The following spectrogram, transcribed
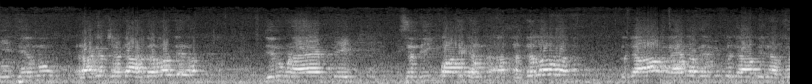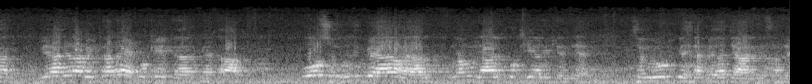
ਨੀਤਿਆਂ ਨੂੰ ਰਾਗਵ ਚੱਡਾ ਅੰਦਰਲਾ ਤੇਰਾ। ਜਿਹਨੂੰ ਬਣਾਇਆ ਤੇ ਸੰਦੀਪ ਪਾਠਕ ਅੰਦਰਲਾ ਵਾ ਪੰਜਾਬ, ਮੈਂ ਤਾਂ ਫਿਰ ਵੀ ਪੰਜਾਬ ਦੇ ਰੱਖਾਂ ਮੇਰਾ ਜਿਹੜਾ ਬੇਟਾ ਨਾ ਐਡਵੋਕੇਟ ਹੈ ਮਹਿਤਾਬ, ਉਹ ਸੰਗਰੂਰ ਪਿਆ ਹੋਇਆ। ਉਹਨਾਂ ਨੂੰ ਲਾਲ ਪੁੱਠੀ ਵਾਲੀ ਕਹਿੰਦੇ ਆ। ਸੰਗਰੂਰ ਪਿਆ, ਮੇਰਾ ਜਾਣ ਕੇ ਸਾਰੇ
